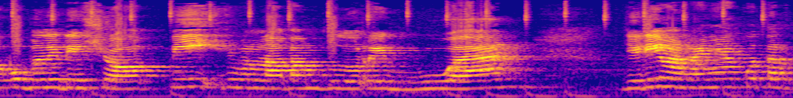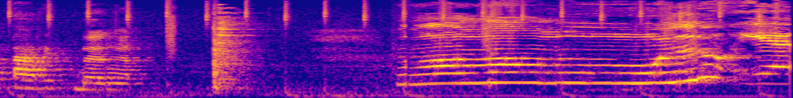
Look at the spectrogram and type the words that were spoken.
Aku beli di shopee cuma 80 ribuan. Jadi makanya aku tertarik banget. Ngomong mulu. Ya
